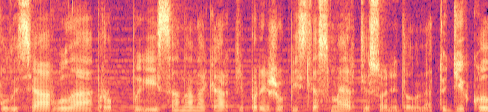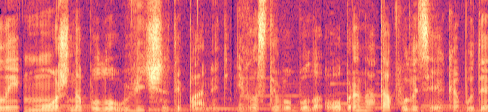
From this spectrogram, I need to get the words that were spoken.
Вулиця була прописана на карті Парижу після смерті Соні Делоне, тоді, коли можна було увічнити пам'ять, і властиво була обрана та вулиця, яка буде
